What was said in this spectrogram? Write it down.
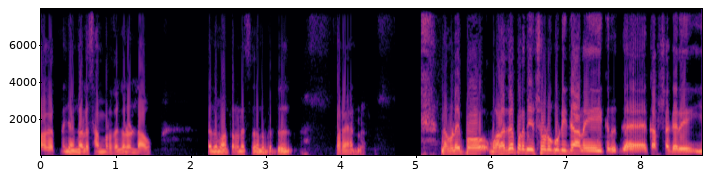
ഭാഗത്ത് ഞങ്ങളുടെ സമ്മർദ്ദങ്ങൾ ഉണ്ടാവും. എന്ന് മാത്രമാണ് സന്ദർഭത്തിൽ പറയാനുള്ളത്. നമ്മളിപ്പോ വളരെ പ്രതീക്ഷയോട് കൂടിയിട്ടാണ് ഈ കർഷകർ ഈ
